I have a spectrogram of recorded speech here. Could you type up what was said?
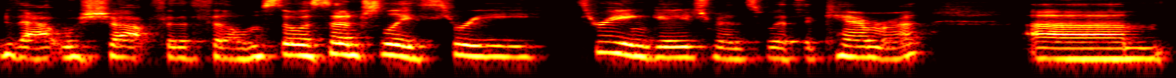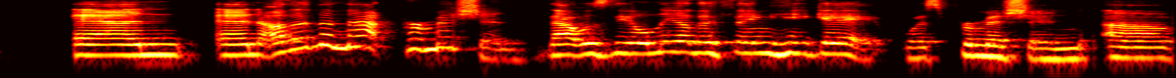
that was shot for the film so essentially three three engagements with the camera um, and and other than that permission that was the only other thing he gave was permission uh,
